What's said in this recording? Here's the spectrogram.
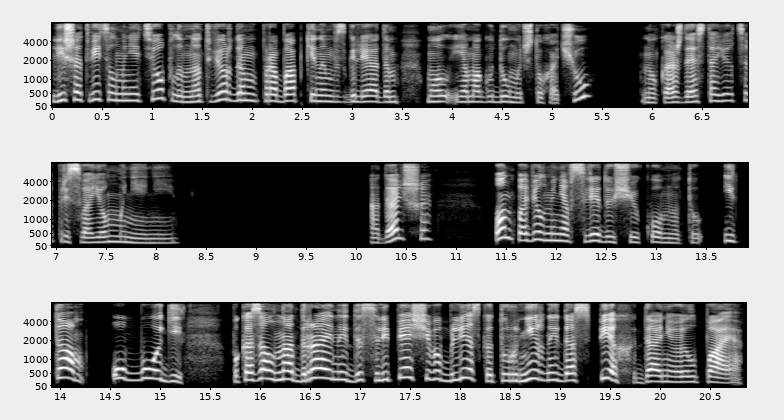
лишь ответил мне теплым, но твердым прабабкиным взглядом, мол, я могу думать, что хочу, но каждый остается при своем мнении. А дальше он повел меня в следующую комнату, и там, о боги, показал надрайный до слепящего блеска турнирный доспех Данио Элпая,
